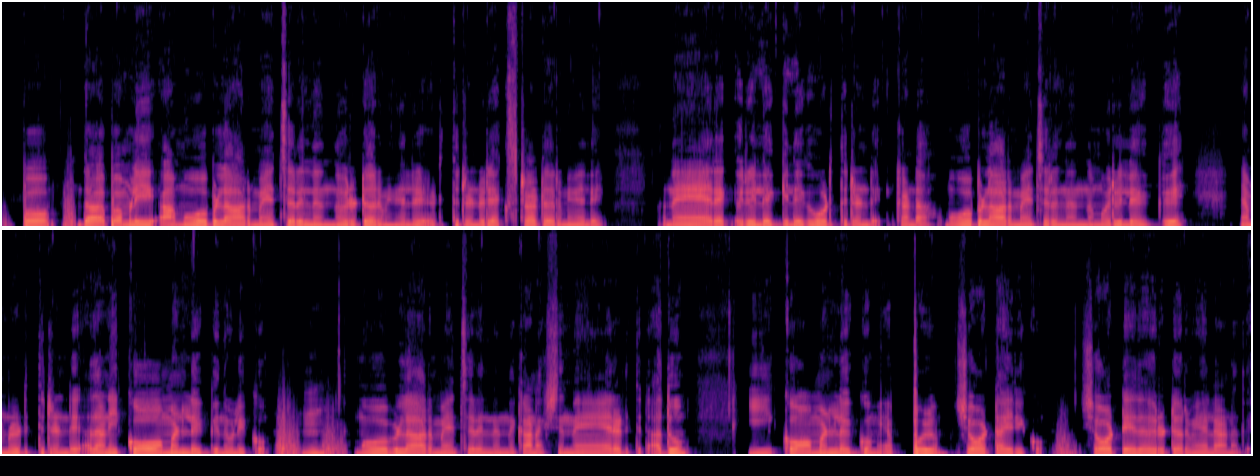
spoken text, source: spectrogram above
അപ്പോൾ ഇതാ ഇപ്പോൾ നമ്മൾ ഈ മൂവബിൾ ആർമേച്ചറിൽ നിന്ന് ഒരു ടെർമിനൽ എടുത്തിട്ടുണ്ട് ഒരു എക്സ്ട്രാ ടെർമിനൽ നേരെ ഒരു ലെഗിലേക്ക് കൊടുത്തിട്ടുണ്ട്. കണ്ട? മൂവബിൾ ആർമേച്ചറിൽ നിന്നും ഒരു ലെഗ് നമ്മൾ എടുത്തിട്ടുണ്ട്. അതാണ് ഈ കോമൺ ലെഗ് എന്ന് വിളിക്കും. മൂവബിൾ ആർമേച്ചറിൽ നിന്ന് കണക്ഷൻ നേരെ എടുത്തിട്ട് അതും ഈ കോമൺ ലെഗും എപ്പോഴും ഷോർട്ടായിരിക്കും ഷോർട്ട് ചെയ്ത ഒരു ടെർമിനലാണത്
